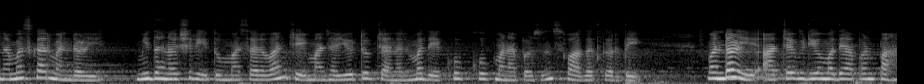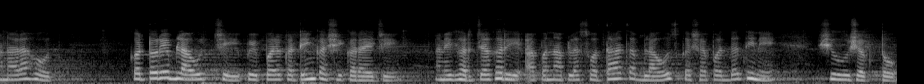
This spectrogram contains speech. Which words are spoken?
नमस्कार मंडळी मी धनश्री तुम्हा सर्वांचे माझ्या यूट्यूब चॅनलमध्ये खूप खूप मनापासून स्वागत करते. मंडळी आजच्या व्हिडिओमध्ये आपण पाहणार आहोत कटोरे ब्लाऊजचे पेपर कटिंग कशी करायचे आणि घरच्या घरी आपण आपला स्वतःचा ब्लाऊज कशा पद्धतीने शिवू शकतो.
